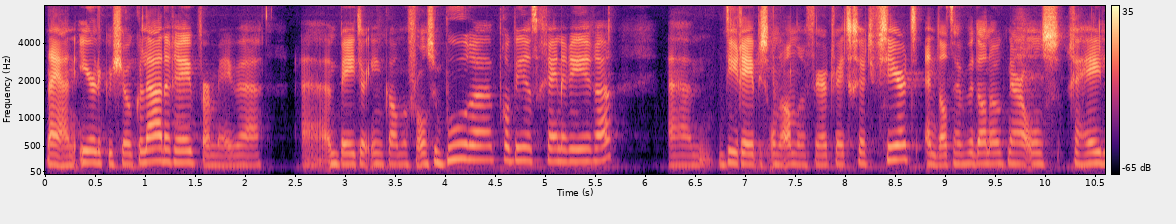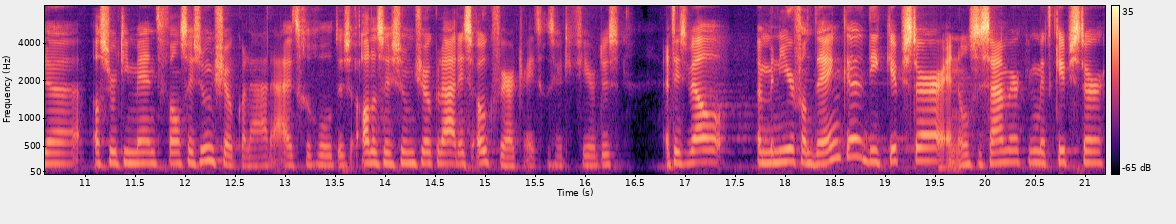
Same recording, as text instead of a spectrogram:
nou ja, een eerlijke chocoladereep waarmee we uh, een beter inkomen voor onze boeren proberen te genereren. Um, die reep is onder andere Fairtrade gecertificeerd. En dat hebben we dan ook naar ons gehele assortiment van seizoenschocolade uitgerold. Dus alle seizoenschocolade is ook Fairtrade gecertificeerd. Dus het is wel een manier van denken die Kipster en onze samenwerking met Kipster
